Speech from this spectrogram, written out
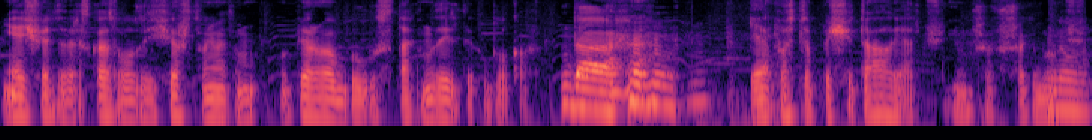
Я еще это рассказывал за эфир, что у него там у первого был стак назаритых блоков. Да. Я просто посчитал, я чуть не в шоке был. Ну.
